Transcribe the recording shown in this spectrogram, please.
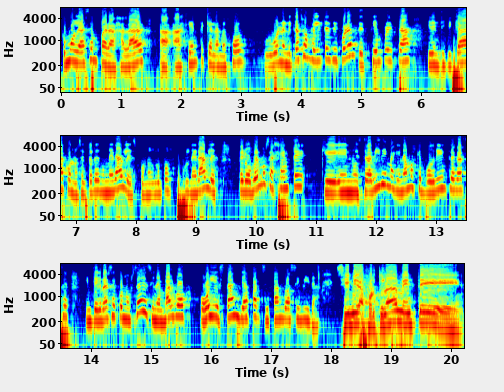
¿Cómo le hacen para jalar a, a gente que a lo mejor bueno, en el caso de Angelita es diferente, siempre está identificada con los sectores vulnerables, con los grupos vulnerables, pero vemos a gente que en nuestra vida imaginamos que podría integrarse, integrarse con ustedes, sin embargo, hoy están ya participando así vida. Sí, mira, afortunadamente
